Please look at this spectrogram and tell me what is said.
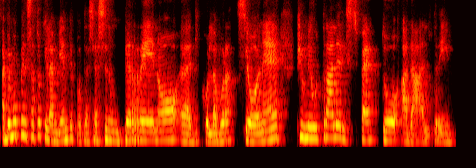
abbiamo pensato che l'ambiente potesse essere un terreno eh, di collaborazione più neutrale rispetto ad altri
